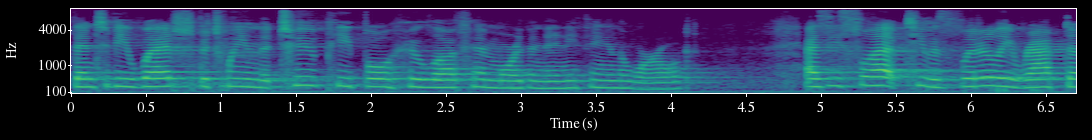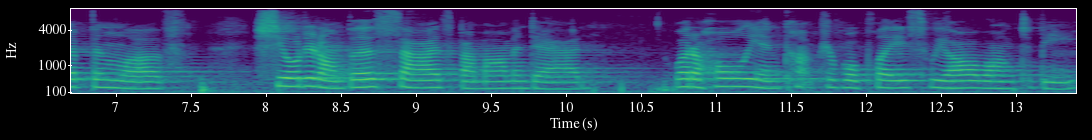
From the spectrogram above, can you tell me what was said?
than to be wedged between the two people who love him more than anything in the world. As he slept, he was literally wrapped up in love, shielded on both sides by mom and dad. What a holy and comfortable place we all long to be.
